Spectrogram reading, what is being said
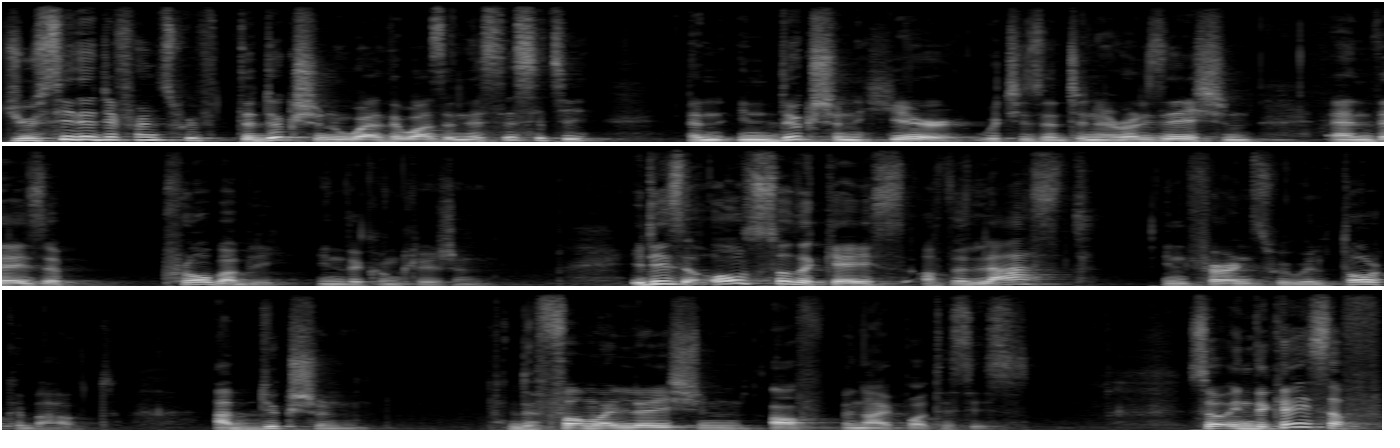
Do you see the difference with deduction where there was a necessity, an induction here, which is a generalization, and there is a probably in the conclusion. It is also the case of the last inference we will talk about, abduction, the formulation of an hypothesis. So in the case of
